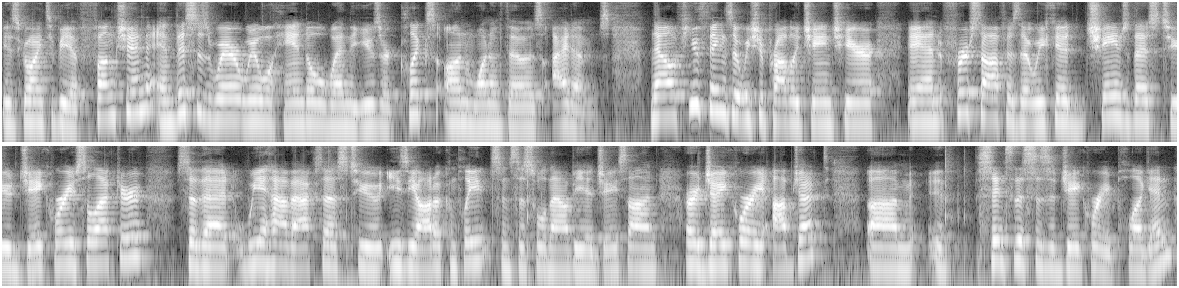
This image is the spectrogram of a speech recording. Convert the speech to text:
is going to be a function and this is where we will handle when the user clicks on one of those items. Now a few things that we should probably change here and first off is that we could change this to jQuery selector so that we have access to easy autocomplete since this will now be a JSON or a jQuery object. Um, it, since this is a jQuery plugin,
